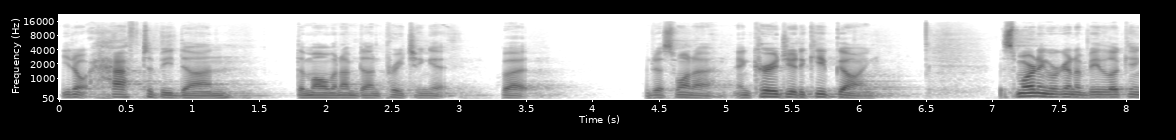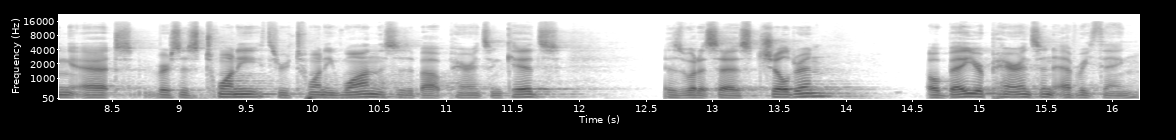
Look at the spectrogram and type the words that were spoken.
you don't have to be done the moment I'm done preaching it, but I just want to encourage you to keep going. This morning we're going to be looking at verses 20 through 21. This is about parents and kids. This is what it says Children, obey your parents in everything,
